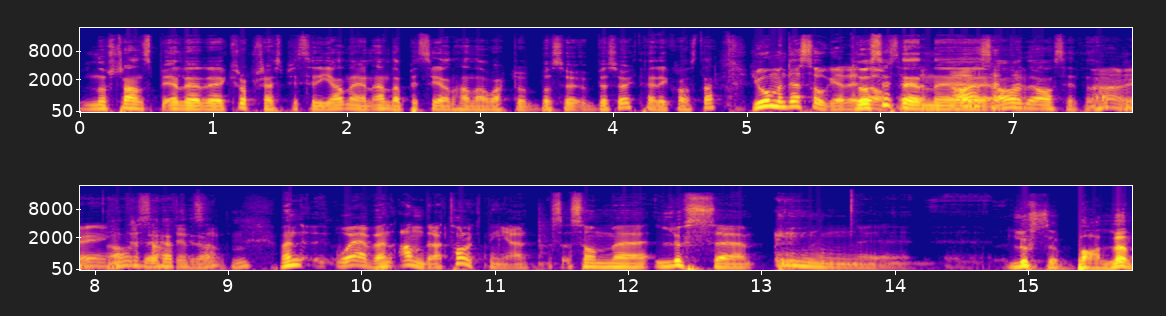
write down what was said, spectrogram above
Norrstrands, eller eh, Kroppskärspizzerian är den enda pizzerian han har varit och besö besökt här i Karlstad. Jo men det såg jag Du har ett sett avsnitt. en, eh, Ja, jag har sett ja den. det avsnittet. Ja, det är intressant, häftigt, intressant. Ja. Mm. Men, och även andra tolkningar s- som eh, Lusse Lusseballen.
